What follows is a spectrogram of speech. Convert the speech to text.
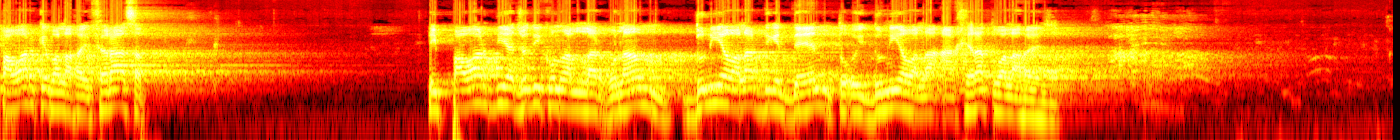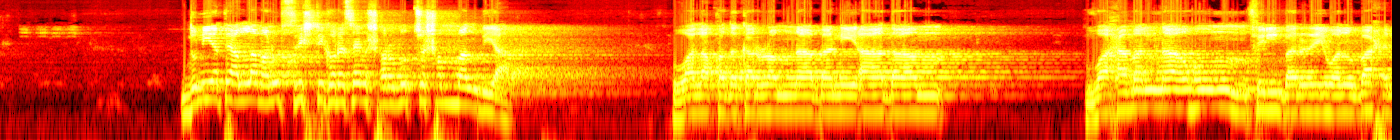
পাওয়ারকে বলা হয় ফেরাসাত। এই পাওয়ার দিয়া যদি কোনো আল্লাহর গোলাম দুনিয়াওয়ালার দিকে দেন তো ওই দুনিয়াওয়ালা আখেরাতওয়ালা হয়ে যায় দুনিয়াতে আল্লাহ মানুষ সৃষ্টি করেছেন সর্বোচ্চ সম্মান দিয়া ওয়ালাকাদ কাররামনা বানি আদম وحملناهم في البر والبحر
